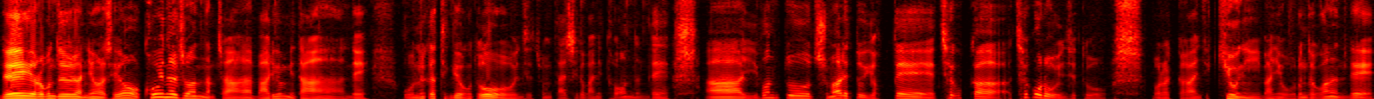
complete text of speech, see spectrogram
네, 여러분들 안녕하세요. 코인을 좋아하는 남자 마리오입니다. 네, 오늘 같은 경우도 이제 좀 날씨가 많이 더웠는데, 아, 이번 또 주말에 또 역대 최고가, 최고로 이제 또, 뭐랄까, 이제 기온이 많이 오른다고 하는데,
